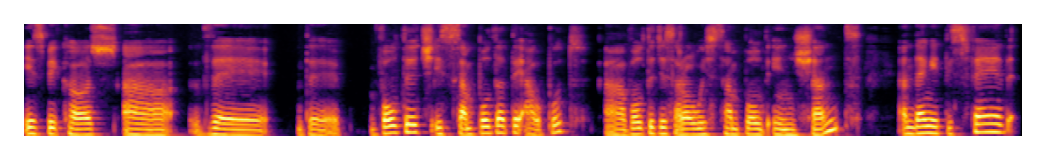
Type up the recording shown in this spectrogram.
is because the the voltage is sampled at the output. voltages are always sampled in shunt, and then it is fed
